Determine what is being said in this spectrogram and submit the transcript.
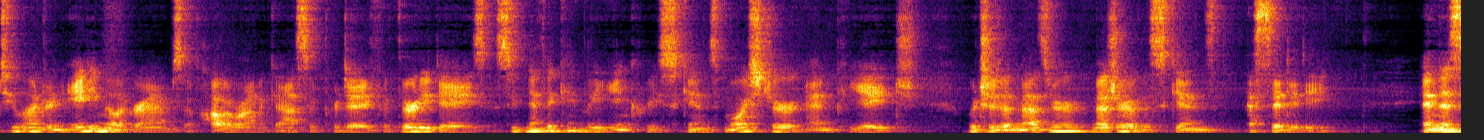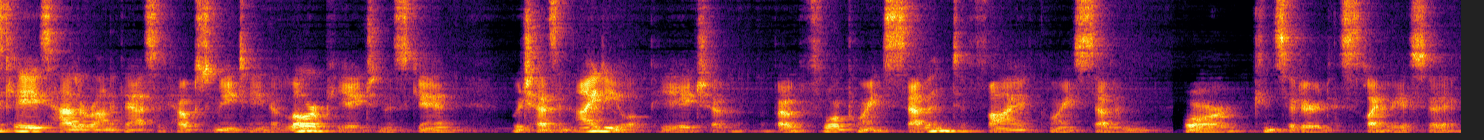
280 milligrams of hyaluronic acid per day for 30 days significantly increased skin's moisture and pH, which is a measure, measure of the skin's acidity. In this case, hyaluronic acid helps to maintain a lower pH in the skin, which has an ideal pH of about 4.7 to 5.7 or considered slightly acidic.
